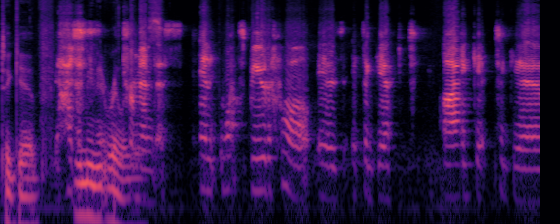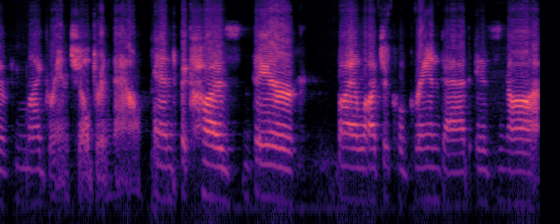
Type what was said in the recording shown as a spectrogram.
to give. That's I mean, it really tremendous. Is. And what's beautiful is it's a gift I get to give my grandchildren now. And because their biological granddad is not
